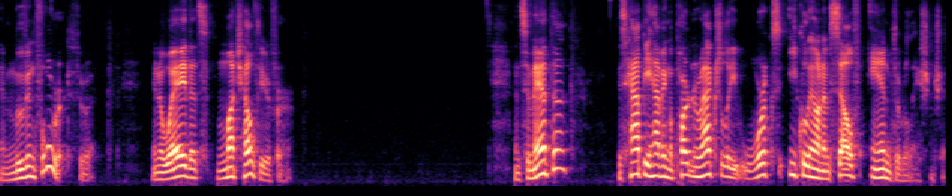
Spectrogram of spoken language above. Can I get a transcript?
and moving forward through it in a way that's much healthier for her. And Samantha is happy having a partner who actually works equally on himself and the relationship.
